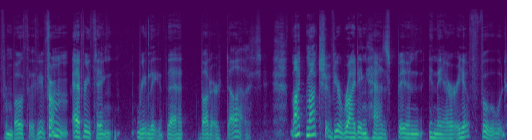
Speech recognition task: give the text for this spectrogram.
from both of you, from everything really that Butter does. Much, much of your writing has been in the area of food.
